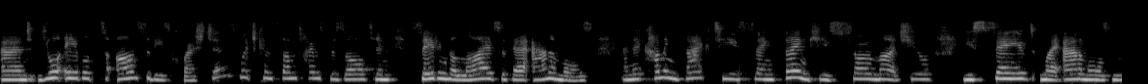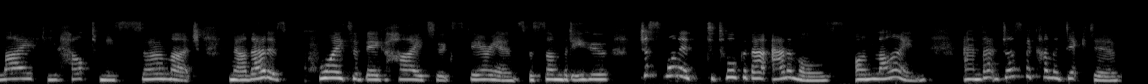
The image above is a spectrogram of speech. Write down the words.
and you're able to answer these questions, which can sometimes result in saving the lives of their animals. And they're coming back to you saying, Thank you so much. You, you saved my animal's life. You helped me so much. Now, that is quite a big high to experience for somebody who just wanted to talk about animals online. And that does become addictive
